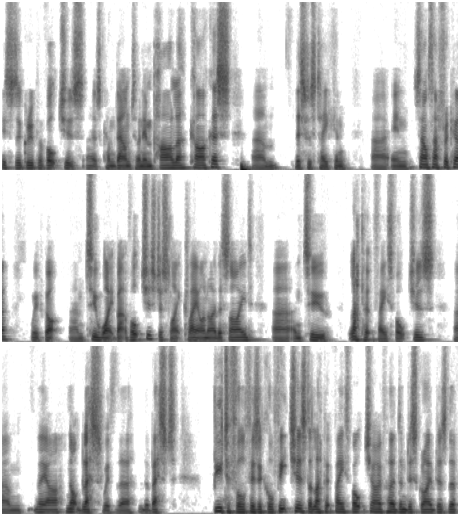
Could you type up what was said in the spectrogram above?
This is a group of vultures. that's come down to an impala carcass. Um, this was taken uh, in South Africa. We've got um, two white-backed vultures, just like clay on either side, uh, and two lappet-face vultures. Um, they are not blessed with the, the best beautiful physical features. The lappet-face vulture, I've heard them described as the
